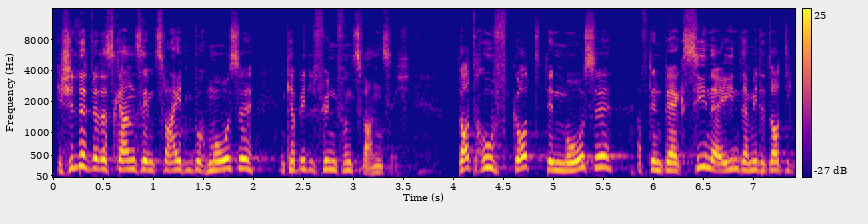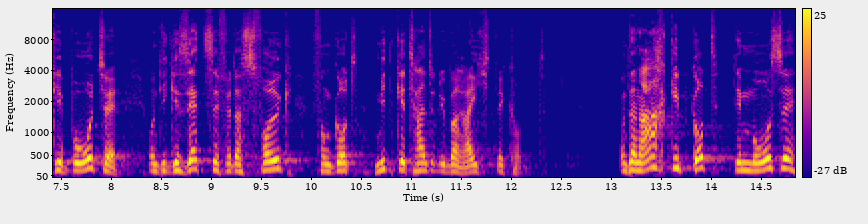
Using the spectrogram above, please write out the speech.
Geschildert wird das Ganze im zweiten Buch Mose in Kapitel 25. Dort ruft Gott den Mose auf den Berg Sinai, damit er dort die Gebote und die Gesetze für das Volk von Gott mitgeteilt und überreicht bekommt. Und danach gibt Gott dem Mose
